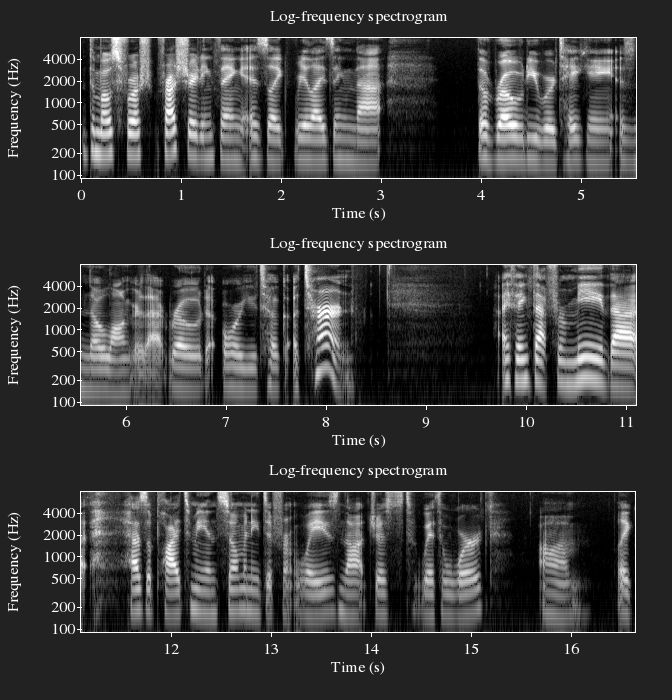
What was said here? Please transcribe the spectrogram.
The most fr- frustrating thing is like realizing that the road you were taking is no longer that road or you took a turn. I think that for me, that has applied to me in so many different ways, not just with work. Um, like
